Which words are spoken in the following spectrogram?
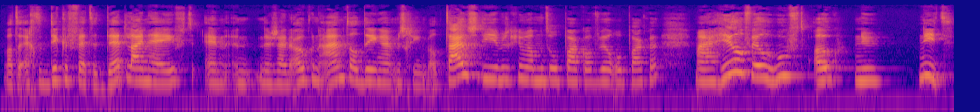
wat echt een dikke vette deadline heeft. En, en, er zijn ook een aantal dingen, misschien wel thuis, die je misschien wel moet oppakken of wil oppakken. Maar heel veel hoeft ook nu niet.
